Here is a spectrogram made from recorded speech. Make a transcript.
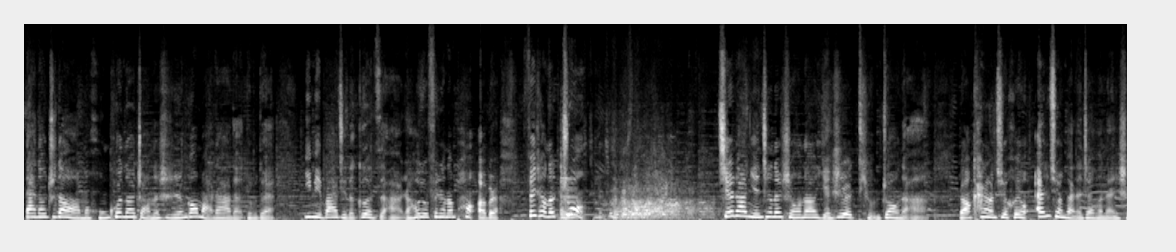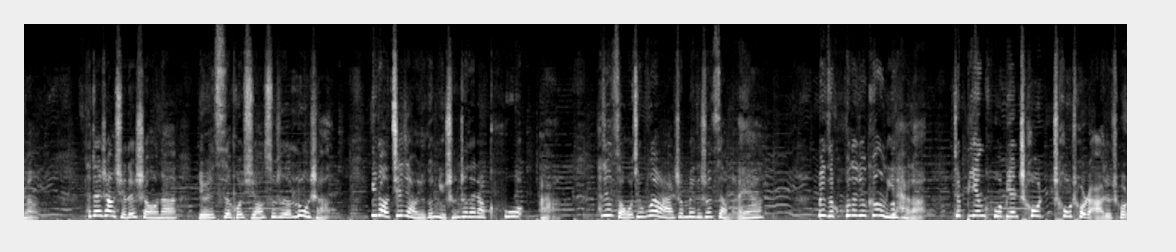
大家都知道啊，我们洪坤呢长得是人高马大的，对不对？一米八几的个子啊，然后又非常的胖啊，不是非常的壮。其实他年轻的时候呢也是挺壮的啊，然后看上去很有安全感的这样个男生。他在上学的时候呢，有一次回学校宿舍的路上，遇到街角有个女生正在那哭啊，他就走过去问啊，这妹子说怎么了呀？妹子哭的就更厉害了，就边哭边抽抽抽着啊，就抽，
